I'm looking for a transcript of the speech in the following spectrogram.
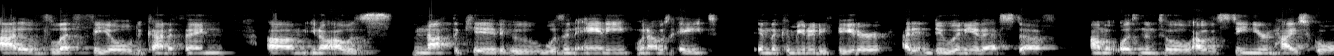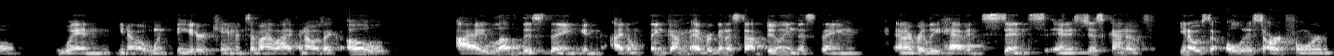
out of left field kind of thing. Um, you know, I was not the kid who was in Annie when I was eight in the community theater. I didn't do any of that stuff. Um, it wasn't until I was a senior in high school when you know when theater came into my life, and I was like, oh, I love this thing, and I don't think I'm ever going to stop doing this thing and I really haven't since. And it's just kind of, you know, it's the oldest art form.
